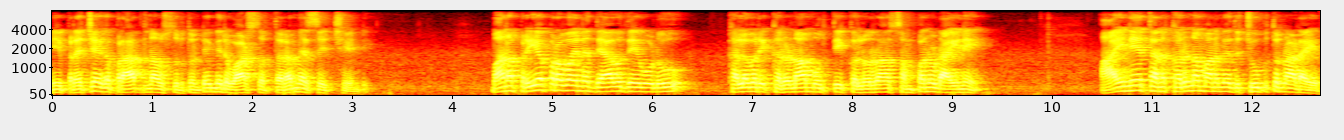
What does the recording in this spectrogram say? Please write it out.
మీ ప్రత్యేక ప్రార్థన అవసరుతుంటే మీరు వాట్సాప్ ద్వారా మెసేజ్ చేయండి. మన ప్రియప్రవైన దేవదేవుడు కలవరి కరుణామూర్తి కలురా సంపన్నుడు ఆయనే. ఆయనే తన కరుణ మన మీద చూపుతున్నాడు ఆయన.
